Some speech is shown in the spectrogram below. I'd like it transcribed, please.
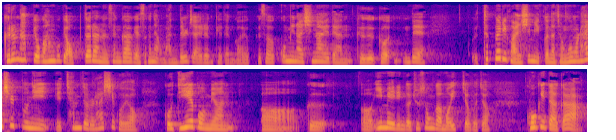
그런 학교가 한국에 없다라는 생각에서 그냥 만들자 이렇게 된 거예요. 그래서 꿈이나 신화에 대한 그거인데 특별히 관심이 있거나 전공을 하실 분이 참조를 하시고요. 그 뒤에 보면 어그 어, 이메일인가 주소인가 뭐 있죠, 그죠? 거기다가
